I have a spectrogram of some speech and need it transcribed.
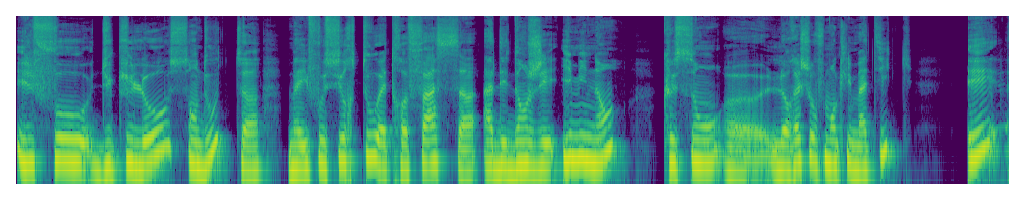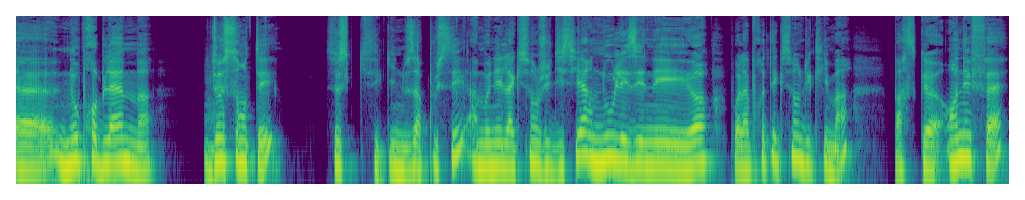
Il faut du culot, sans doute, mais il faut surtout être face à des dangers imminents que sont euh, le réchauffement climatique et nos problèmes de santé. C'est ce qui nous a poussé à mener l'action judiciaire, nous les aînés, pour la protection du climat, parce que en effet,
